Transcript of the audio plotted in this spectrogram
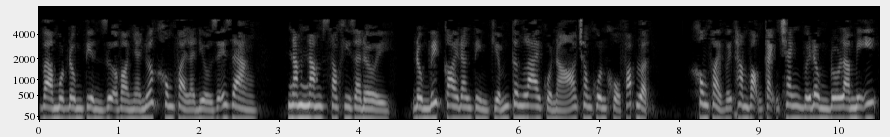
và một đồng tiền dựa vào nhà nước không phải là điều dễ dàng. 5 năm sau khi ra đời, đồng Bitcoin đang tìm kiếm tương lai của nó trong khuôn khổ pháp luật. Không phải với tham vọng cạnh tranh với đồng đô la Mỹ,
